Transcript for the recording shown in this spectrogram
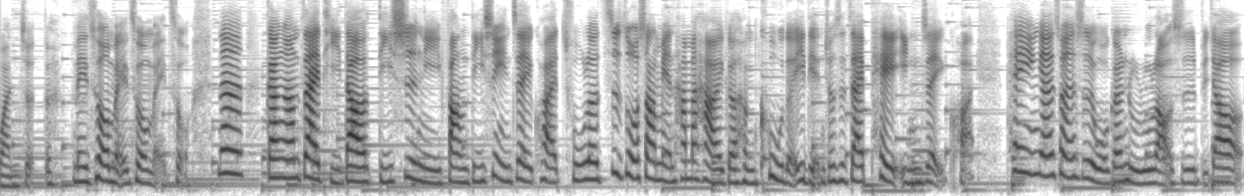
完整的，没错，没错，没错。那刚刚在提到迪士尼仿迪士尼这一块，除了制作上面，他们还有一个很酷的一点，就是在配音这一块，配音应该算是我跟如如老师比较。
